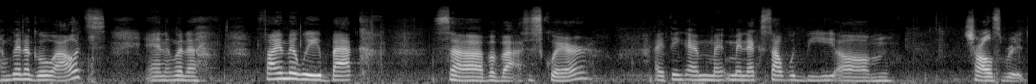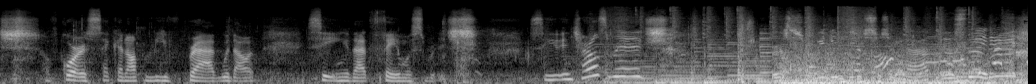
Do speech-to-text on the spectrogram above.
I'm gonna go out and I'm gonna find my way back sa baba, sa square. I think I'm, my, my next stop would be um, Charles Bridge. Of course, I cannot leave Prague without seeing that famous bridge. See you in Charles Bridge. This, this is an That is the bridge.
